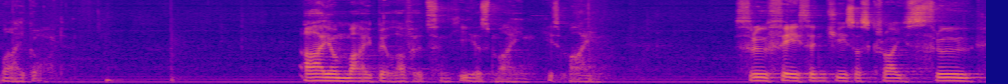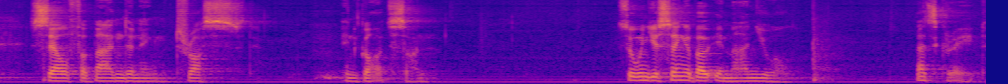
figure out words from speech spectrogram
my God? I am my beloved's and he is mine. He's mine. Through faith in Jesus Christ, through self abandoning trust in God's Son. So when you sing about Emmanuel, that's great.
